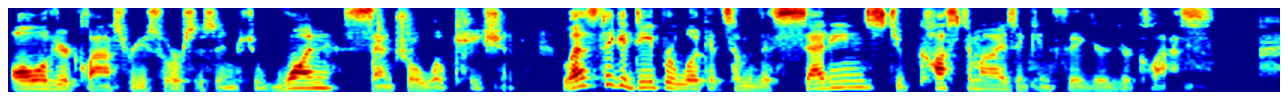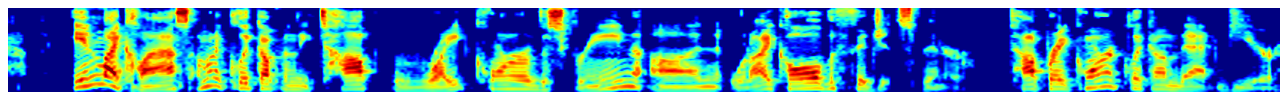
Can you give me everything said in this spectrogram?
all of your class resources into one central location. Let's take a deeper look at some of the settings to customize and configure your class. In my class, I'm going to click up in the top right corner of the screen on what I call the fidget spinner. Top right corner, click on that gear.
